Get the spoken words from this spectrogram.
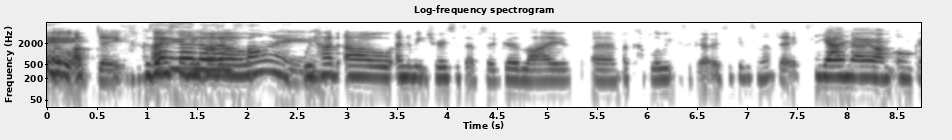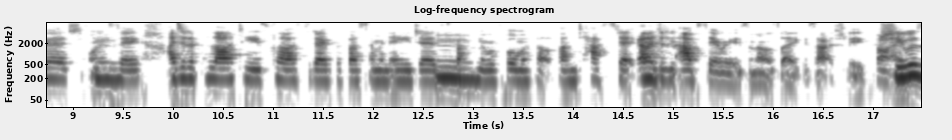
a little update because Oh, obviously yeah, we no, had I'm our fine. we had our endometriosis episode go live um, a couple of weeks ago. So give us an update. Yeah, no, I'm all good, Mm. honestly. I did a Pilates class today for the first time in ages. It's Back Mm. in the reform, I felt fantastic. And I did an ab series, and I was like, it's actually fine. She was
